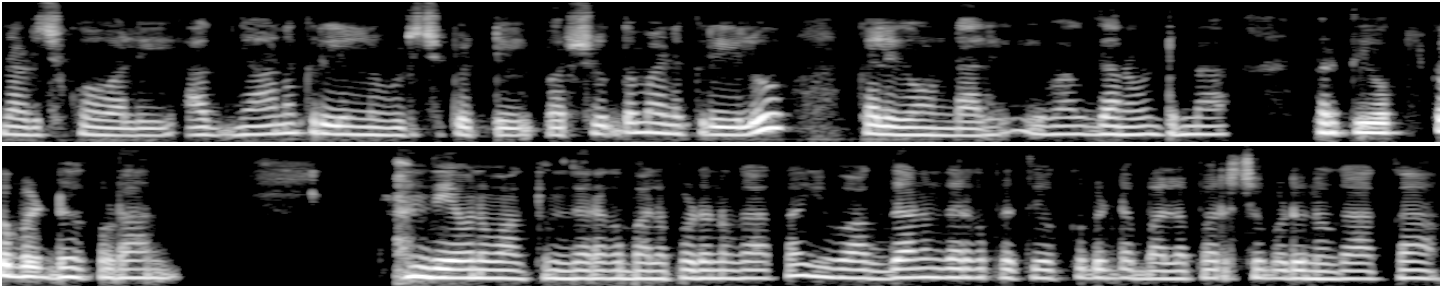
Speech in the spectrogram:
నడుచుకోవాలి. అజ్ఞాన క్రియలను విడిచిపెట్టి పరిశుద్ధమైన క్రియలు కలిగి ఉండాలి. ఈ వాగ్దానం ఉంటున్న ప్రతి ఒక్క బిడ్డ కూడా దేవుని వాక్యం ధరగ బలపడును గాక. ఈ వాగ్దానం ధరగ ప్రతి ఒక్క బిడ్డ బలపరచబడును గాక.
